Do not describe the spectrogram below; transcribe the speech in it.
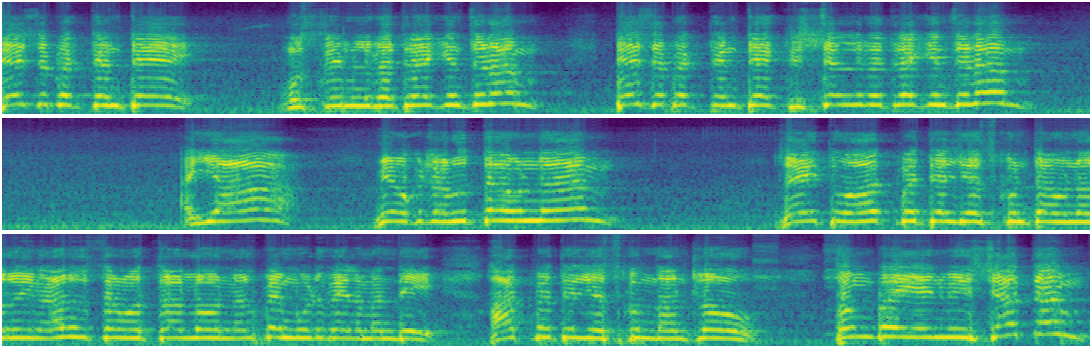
దేశభక్తి అంటే ముస్లింలు వ్యతిరేకించడం దేశభక్తి అంటే క్రిస్టియన్లు వ్యతిరేకించడం. అయ్యా మేము ఒకటి అడుగుతా ఉన్నాం రైతు ఆత్మహత్యలు చేసుకుంటా ఉన్నారు. ఈ నాలుగు సంవత్సరాల్లో నలభై మూడు వేల మంది ఆత్మహత్యలు చేసుకున్న దాంట్లో తొంభై ఎనిమిది శాతం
